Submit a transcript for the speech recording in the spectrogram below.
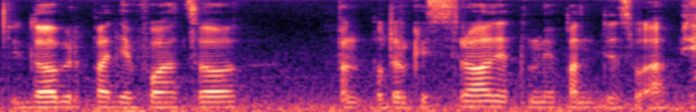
Dzień dobry, panie władzo. Pan po drugiej stronie, to mnie pan nie złapie.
